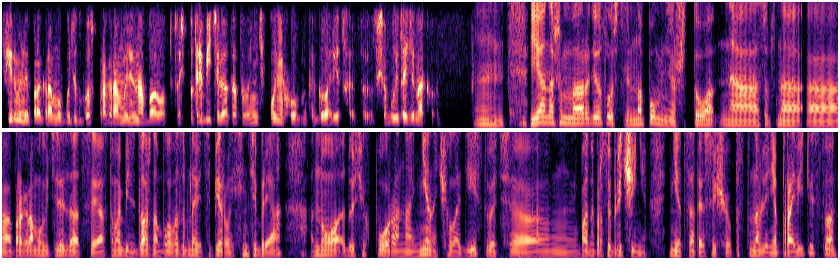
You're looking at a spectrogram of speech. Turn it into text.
фирменной программы будет госпрограмма или наоборот. То есть потребителю от этого ни тепло, ни холодно, как говорится. Это все будет одинаково. Я нашим радиослушателям напомню, что, а, собственно, а, программа утилизации автомобилей должна была возобновиться 1 сентября, но до сих пор она не начала действовать по одной простой причине. Нет соответствующего постановления правительства.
